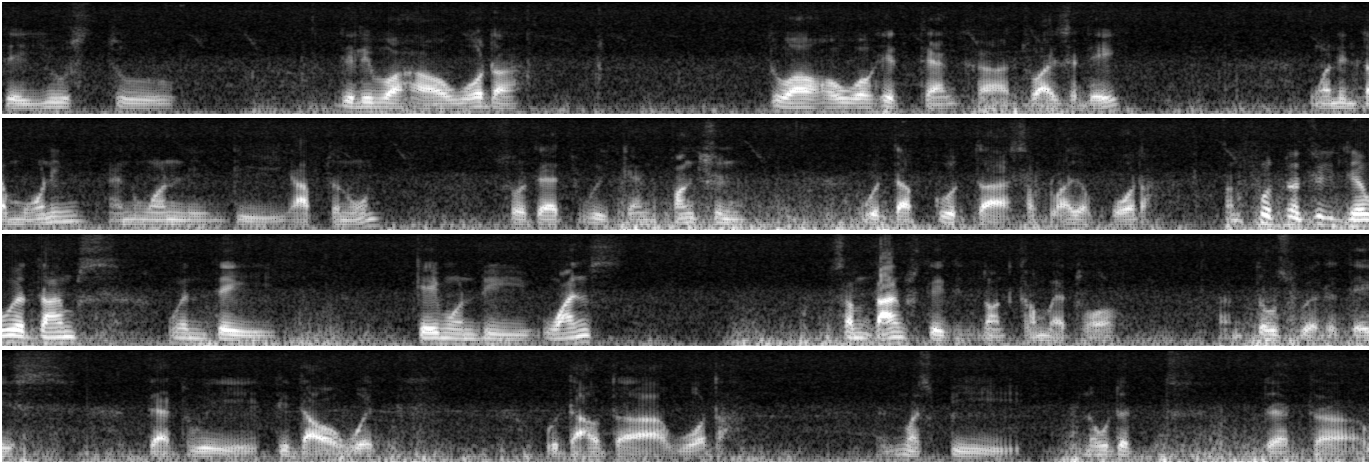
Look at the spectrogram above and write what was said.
they used to deliver our water to our overhead tank uh, twice a day, one in the morning and one in the afternoon, so that we can function with a good uh, supply of water. Unfortunately, there were times when they came only once. Sometimes they did not come at all. And those were the days that we did our work without uh, water. It must be noted that uh,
